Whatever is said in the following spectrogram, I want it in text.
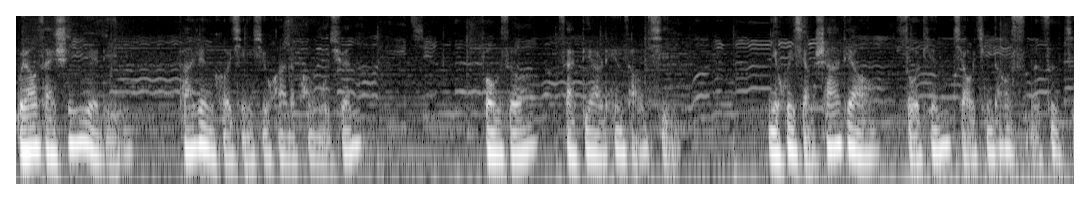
不要在深夜里发任何情绪化的朋友圈，否则在第二天早起，你会想杀掉昨天矫情到死的自己。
